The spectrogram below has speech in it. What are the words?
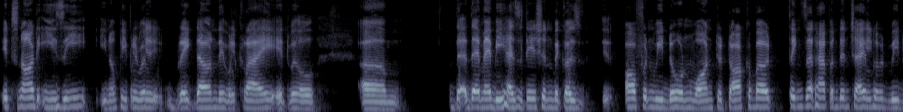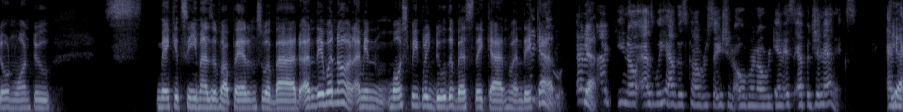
it's not easy. You know, people will break down, they will cry, it will, um, th- there may be hesitation because eh, often we don't want to talk about things that happened in childhood. We don't want to make it seem as if our parents were bad, and they were not. I mean, most people do the best they can when they, they can. Do. And yeah. I, you know, as we have this conversation over and over again, it's epigenetics. And yeah.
